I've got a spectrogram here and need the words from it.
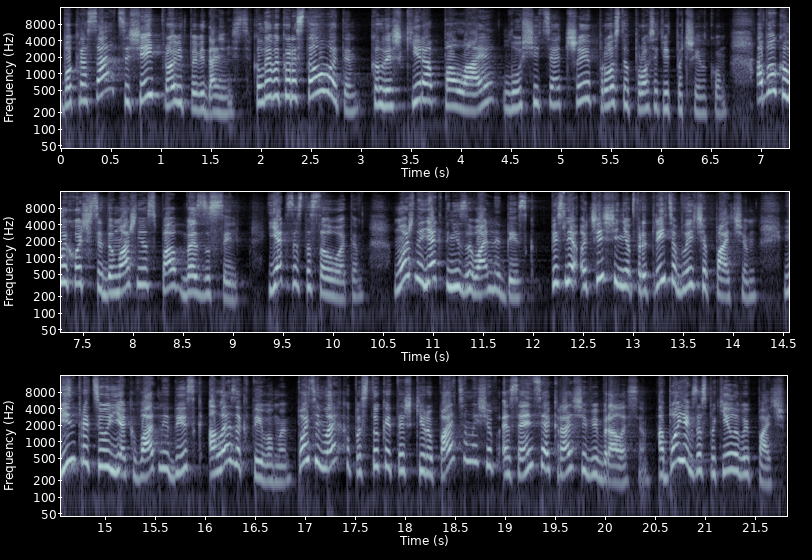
Бо краса це ще й про відповідальність. Коли використовувати, коли шкіра палає, лущиться чи просто просить відпочинку, або коли хочеться домашнього спа без зусиль. Як застосовувати? Можна як тонізувальний диск. Після очищення притріть обличчя патчем. Він працює як ватний диск, але з активами. Потім легко постукайте шкіру пальцями, щоб есенція краще вібралася. Або як заспокійливий патч.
